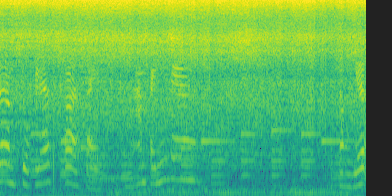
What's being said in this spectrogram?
เริ่มสุกแล้วก็ใส่น้ำไปนิดนึงต้องเยอะ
